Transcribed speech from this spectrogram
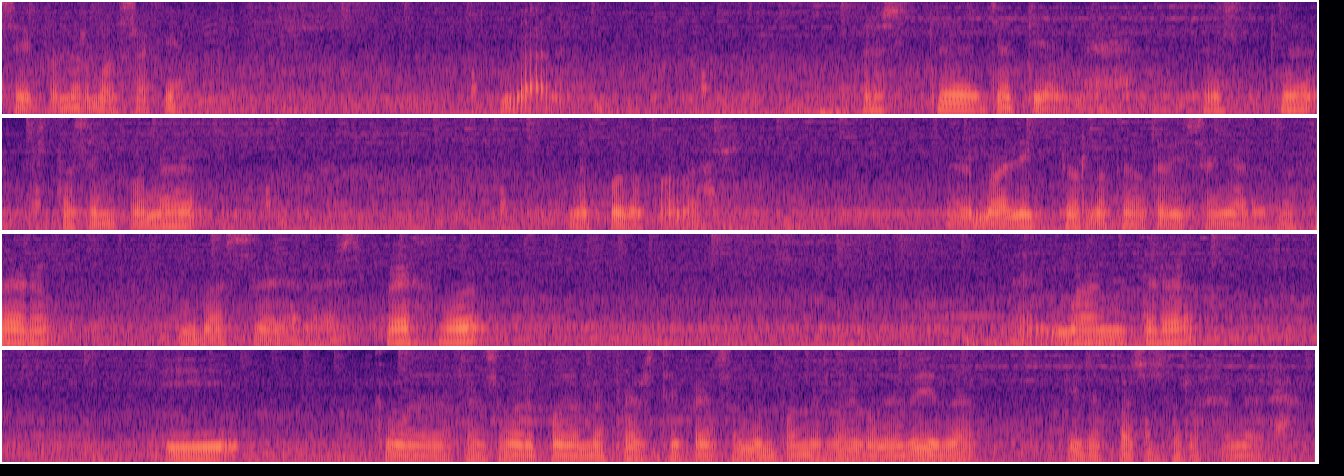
Sí, poner mods aquí. Vale. Este ya tiene. Este está sin poner. Le puedo poner. El Malictor lo tengo que diseñar desde cero. Va a ser espejo. El mantra. Y como de defensa no le puedo meter, estoy pensando en ponerle algo de vida y de paso se regenera.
